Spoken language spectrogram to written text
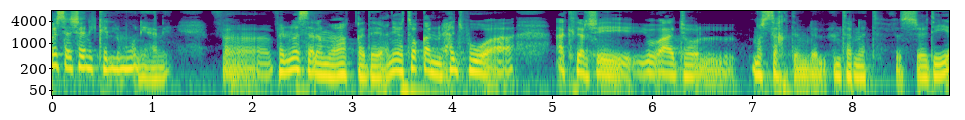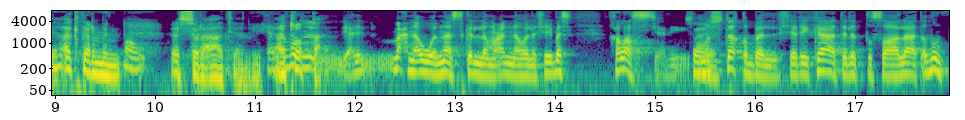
بس عشان يكلمون يعني. فالمسألة معقدة يعني. أتوقع إن الحجب هو أكثر شيء يواجهه المستخدم للإنترنت في السعودية أكثر من السرعات يعني, يعني أتوقع. يعني ما إحنا أول ناس تكلموا عنه ولا شيء بس خلاص يعني صحيح. مستقبل شركات الاتصالات أظن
